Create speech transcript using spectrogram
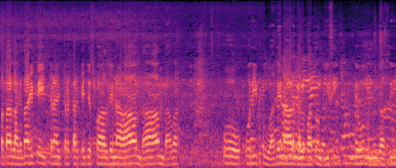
ਪਤਾ ਲੱਗਦਾ ਸੀ ਵੀ ਇਸ ਤਰ੍ਹਾਂ ਇਸ ਤਰ੍ਹਾਂ ਕਰਕੇ ਜਸਪਾਲ ਦੇ ਨਾਲ ਆ ਹੁੰਦਾ ਆ ਹੁੰਦਾ ਵਾ। ਉਹ ਉਹਦੀ ਭੂਆ ਦੇ ਨਾਲ ਗੱਲਬਾਤ ਹੁੰਦੀ ਸੀ ਤੇ ਉਹ ਮੈਨੂੰ ਦੱਸਦੀ।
